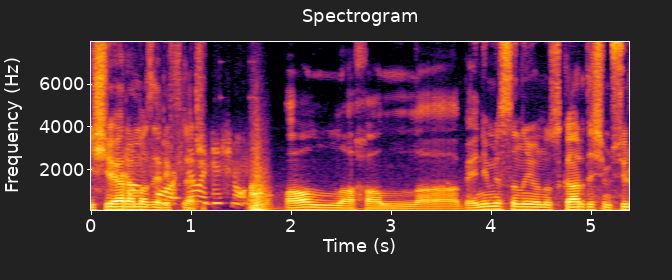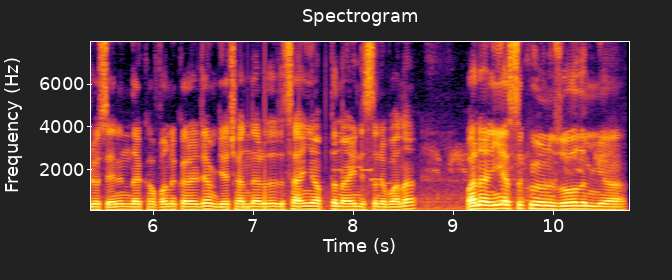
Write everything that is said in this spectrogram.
İşe yaramaz herifler. Allah Allah. Beni mi sınıyorsunuz kardeşim? Sülo senin de kafanı kıracağım. Geçenlerde de sen yaptın aynısını bana. Bana niye sıkıyorsunuz oğlum ya?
